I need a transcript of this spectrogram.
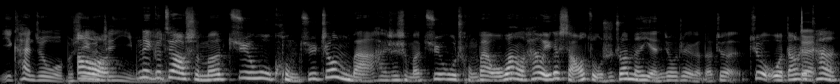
一看就我不是一个真影迷。哦那个叫什么巨物恐惧症吧，还是什么巨物崇拜，我忘了。还有一个小组是专门研究这个的，就就我当时看《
